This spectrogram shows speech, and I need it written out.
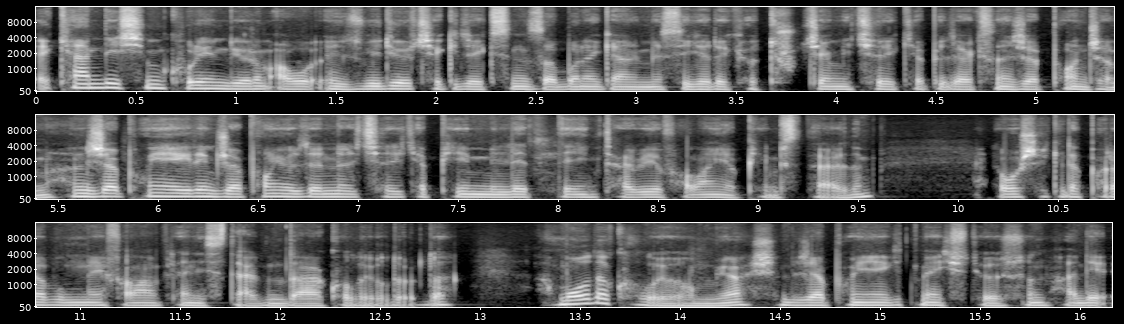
E, kendi işimi kurayım diyorum. Video çekeceksiniz. Abone gelmesi gerekiyor. Türkçe mi içerik yapacaksınız? Japonca mı? Hani Japonya'ya gideyim. Japonya üzerinden içerik yapayım. Milletle interview falan yapayım isterdim. E, o şekilde para bulmayı falan filan isterdim. Daha kolay olurdu. Ama o da kolay olmuyor. Şimdi Japonya'ya gitmek istiyorsun. Hadi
